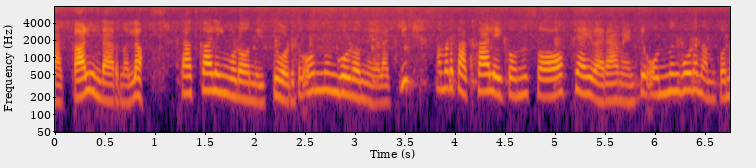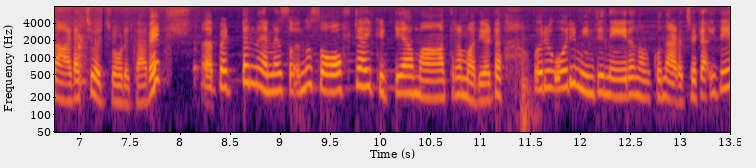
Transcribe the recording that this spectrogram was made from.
തക്കാളി ഉണ്ടായിരുന്നല്ലോ തക്കാളിയും കൂടെ ഒന്ന് ഇട്ട് കൊടുത്ത് ഒന്നും കൂടെ ഒന്ന് ഇളക്കി നമ്മുടെ തക്കാളിയൊക്കെ ഒന്ന് സോഫ്റ്റായി വരാൻ വേണ്ടിയിട്ട് ഒന്നും കൂടെ നമുക്കൊന്ന് അടച്ചു വെച്ച് കൊടുക്കാവേ. പെട്ടെന്ന് തന്നെ ഒന്ന് സോഫ്റ്റായി കിട്ടിയാൽ മാത്രം മതി കേട്ടോ. ഒരു ഒരു മിനിറ്റ് നേരം നമുക്കൊന്ന് അടച്ചേക്കാം ഇതേ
